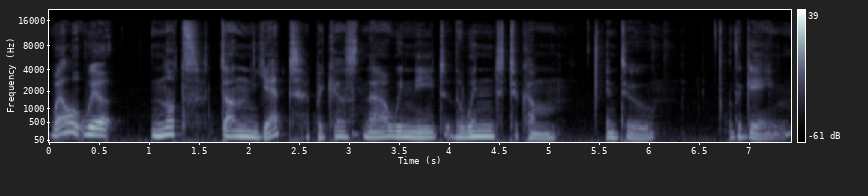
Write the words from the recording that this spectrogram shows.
Well, we're not done yet because now we need the wind to come into the game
